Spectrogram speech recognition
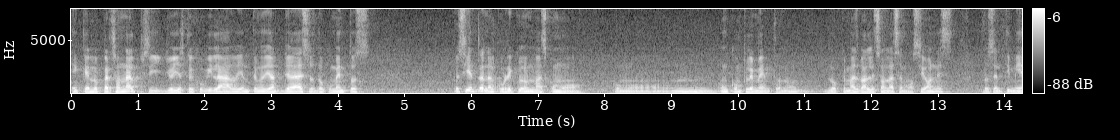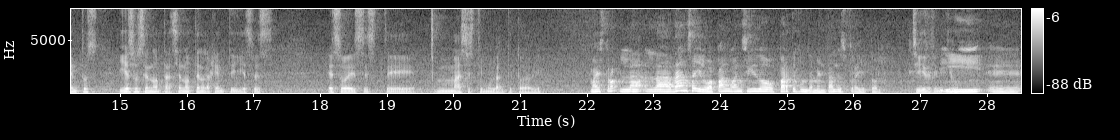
en que en lo personal, pues si yo ya estoy jubilado, ya no tengo ya esos documentos, pues sí entran al currículum más como, como un, un complemento, ¿no? Lo que más vale son las emociones, los sentimientos, y eso se nota, se nota en la gente y eso es, eso es este, más estimulante todavía. Maestro, la, la danza y el guapango han sido parte fundamental de su trayectoria. Sí, definitivo. Y eh,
